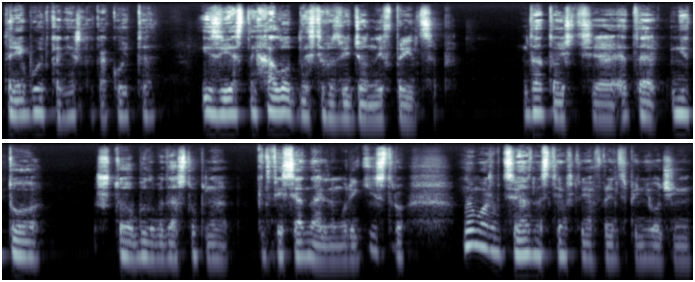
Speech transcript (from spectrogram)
требует, конечно, какой-то известной холодности, возведенной в принцип. Да, то есть э, это не то, что было бы доступно конфессиональному регистру, но может быть связано с тем, что я, в принципе, не очень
